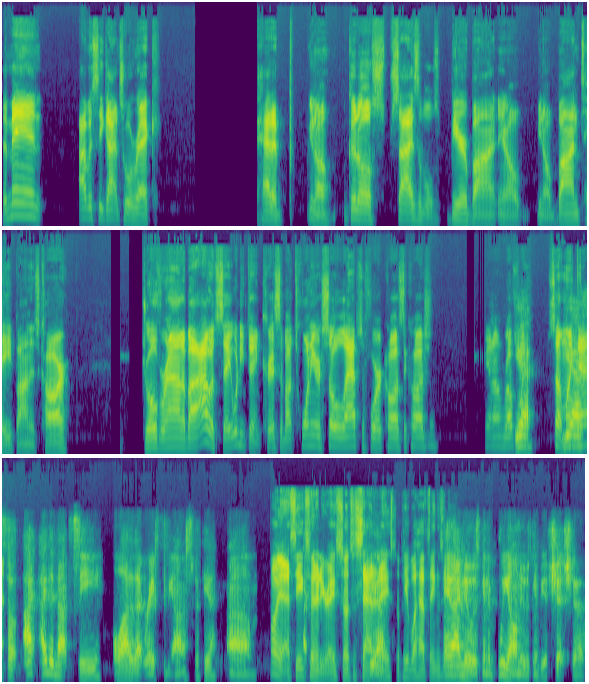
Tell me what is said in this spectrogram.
the man obviously got into a wreck, had a you know, good old sizable bear bond, you know, you know, bond tape on his car. Drove around about, I would say, what do you think, Chris? About 20 or so laps before it caused a caution? You know, roughly? Yeah. Something yeah, like that. So I, I did not see a lot of that race, to be honest with you. Um, oh, yeah. It's the Xfinity race. So it's a Saturday. Yeah. So people have things. and. I knew it was going to, we all knew it was going to be a shit show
